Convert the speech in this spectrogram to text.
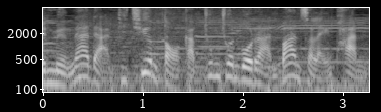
เป็นเมืองหน้าด่านที่เชื่อมต่อกับชุมชนโบราณบ้านแสลงพันธ์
